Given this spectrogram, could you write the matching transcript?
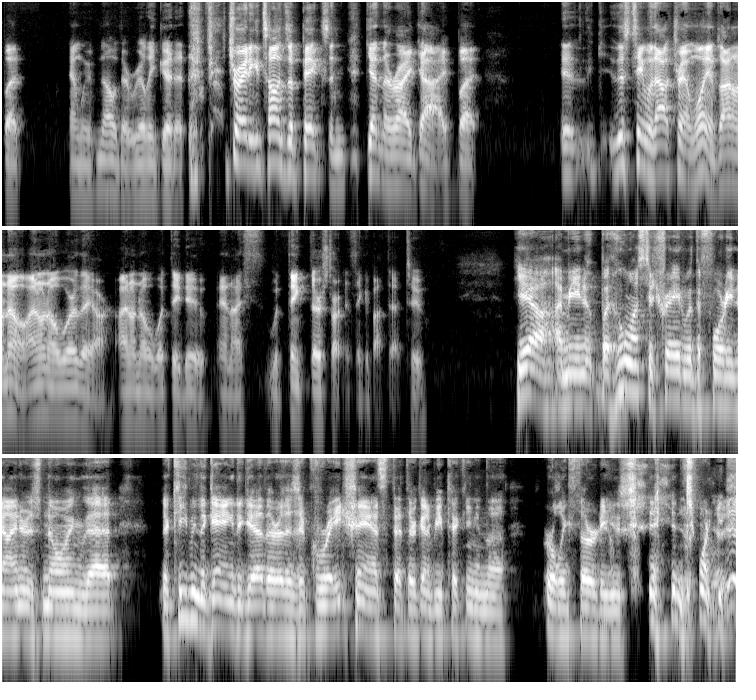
But, and we know they're really good at trading tons of picks and getting the right guy. But, it, this team without Trent Williams, I don't know. I don't know where they are. I don't know what they do, and I th- would think they're starting to think about that too. Yeah, I mean, but who wants to trade with the 49ers knowing that they're keeping the gang together? There's a great chance that they're going to be picking in the early 30s in 20 Yeah,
